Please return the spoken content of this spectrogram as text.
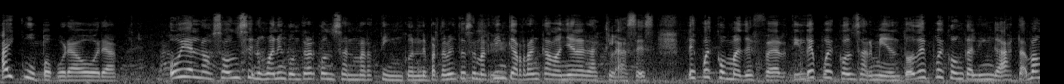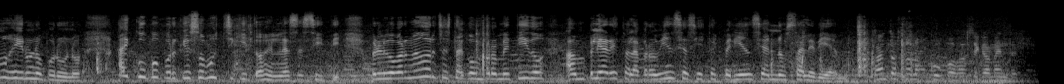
Hay cupo por ahora. Hoy a las 11 nos van a encontrar con San Martín, con el departamento de San Martín que arranca mañana las clases. Después con Valle Fértil, después con Sarmiento, después con Calingasta. Vamos a ir uno por uno. Hay cupo porque somos chiquitos en la C-City, pero el gobernador ya está comprometido a ampliar esto a la provincia si esta experiencia no sale bien. ¿Cuántos son los cupos básicamente?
